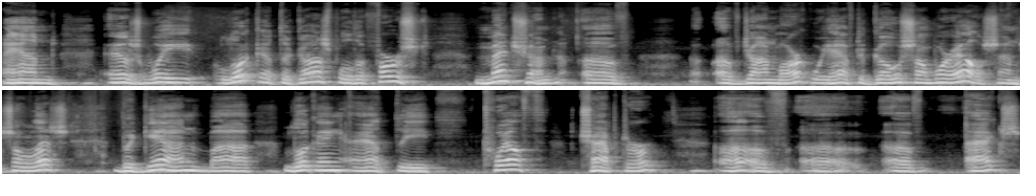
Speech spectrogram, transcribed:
And as we look at the gospel, the first mention of of John Mark, we have to go somewhere else. And so let's begin by looking at the 12th chapter of, uh, of Acts.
